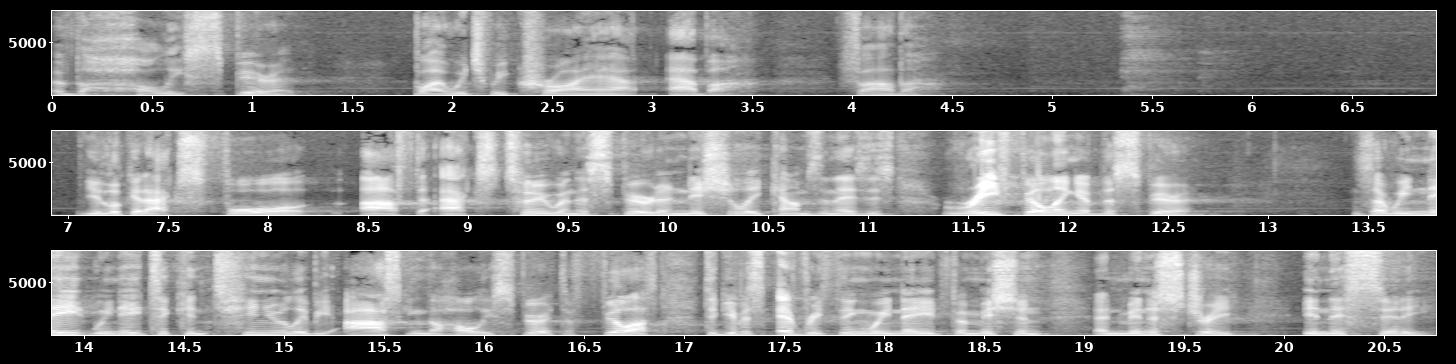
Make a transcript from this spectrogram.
of the Holy Spirit by which we cry out, Abba, Father. You look at Acts 4 after Acts 2 when the Spirit initially comes and there's this refilling of the Spirit. And so we need, we need to continually be asking the Holy Spirit to fill us, to give us everything we need for mission and ministry in this city.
